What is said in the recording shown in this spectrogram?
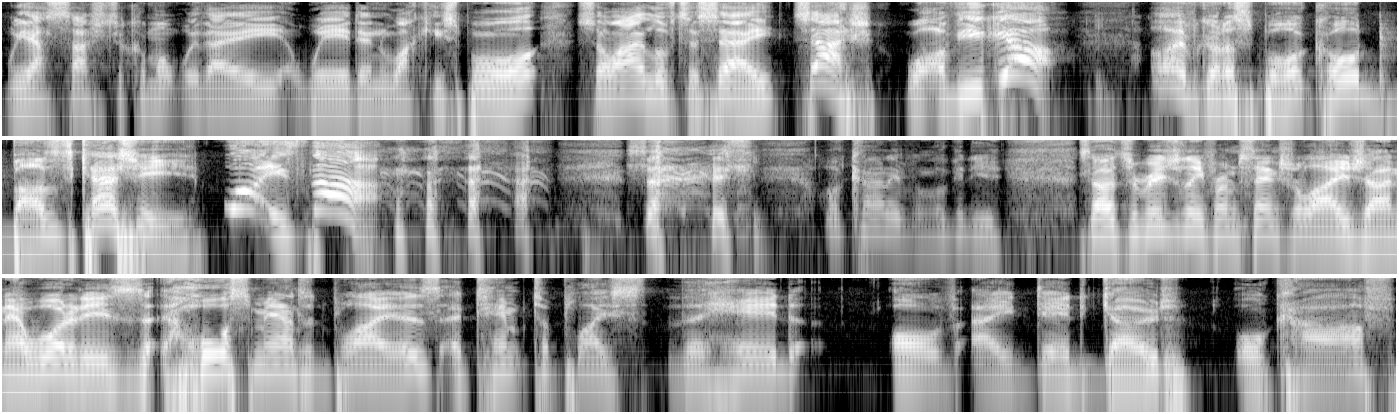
we ask Sash to come up with a weird and wacky sport. So I love to say, Sash, what have you got? I've got a sport called Buzz Cashy. What is that? So I can't even look at you. So it's originally from Central Asia. Now, what it is, horse-mounted players attempt to place the head of a dead goat or calf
